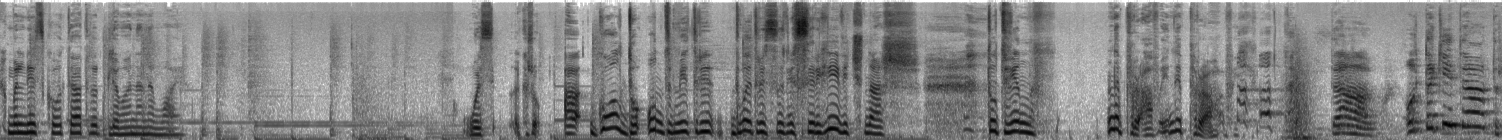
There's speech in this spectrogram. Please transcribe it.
Хмельницького театру для мене немає. Ось кажу, а Голду, он Дмитрій, Дмитрій Сергійович наш, тут він неправий, неправий. Так, от такий театр.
